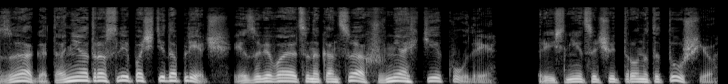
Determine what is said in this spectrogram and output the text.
За год они отросли почти до плеч и завиваются на концах в мягкие кудри. Ресницы чуть тронуты тушью,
